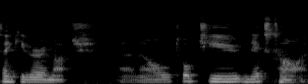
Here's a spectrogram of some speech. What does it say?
thank you very much. And I'll talk to you next time.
